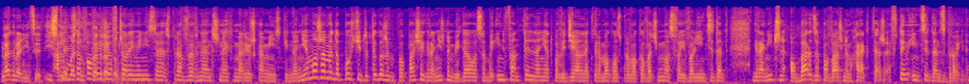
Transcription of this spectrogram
na granicy i 100 Ale metrów co powiedział wczoraj kwadratowych. minister spraw wewnętrznych Mariusz Kamiński? No nie możemy dopuścić do tego, żeby po pasie granicznym biegały osoby infantylne, nieodpowiedzialne, które mogą sprowokować mimo swojej woli incydent graniczny o bardzo poważnym charakterze, w tym incydent zbrojny.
